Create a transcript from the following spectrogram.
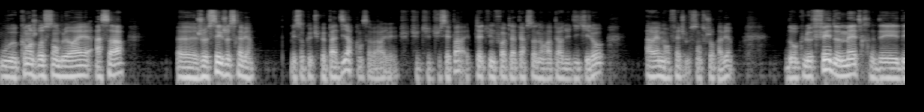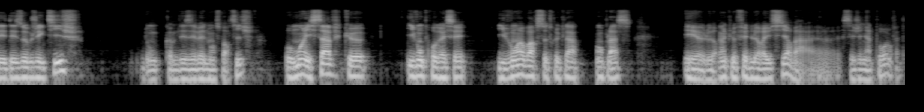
ou euh, quand je ressemblerai à ça, euh, je sais que je serai bien. Mais sauf que tu peux pas dire quand ça va arriver. Tu, tu sais pas. Et peut-être une fois que la personne aura perdu 10 kilos, ah ouais, mais en fait, je me sens toujours pas bien. Donc le fait de mettre des, des- des objectifs, donc comme des événements sportifs, au moins ils savent que ils vont progresser, ils vont avoir ce truc-là en place. Et le, rien que le fait de le réussir, bah, c'est génial pour eux en fait.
